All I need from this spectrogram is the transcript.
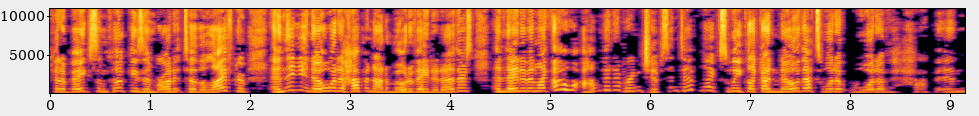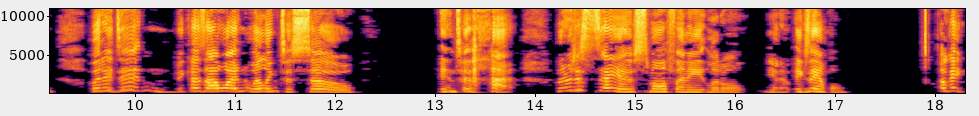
could have baked some cookies and brought it to the life group. And then you know what would happened? I'd have motivated others and they'd have been like, Oh, I'm going to bring chips and dip next week. Like I know that's what it would have happened, but it didn't because I wasn't willing to sow into that. But I'm just saying a small, funny little, you know, example. Okay.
